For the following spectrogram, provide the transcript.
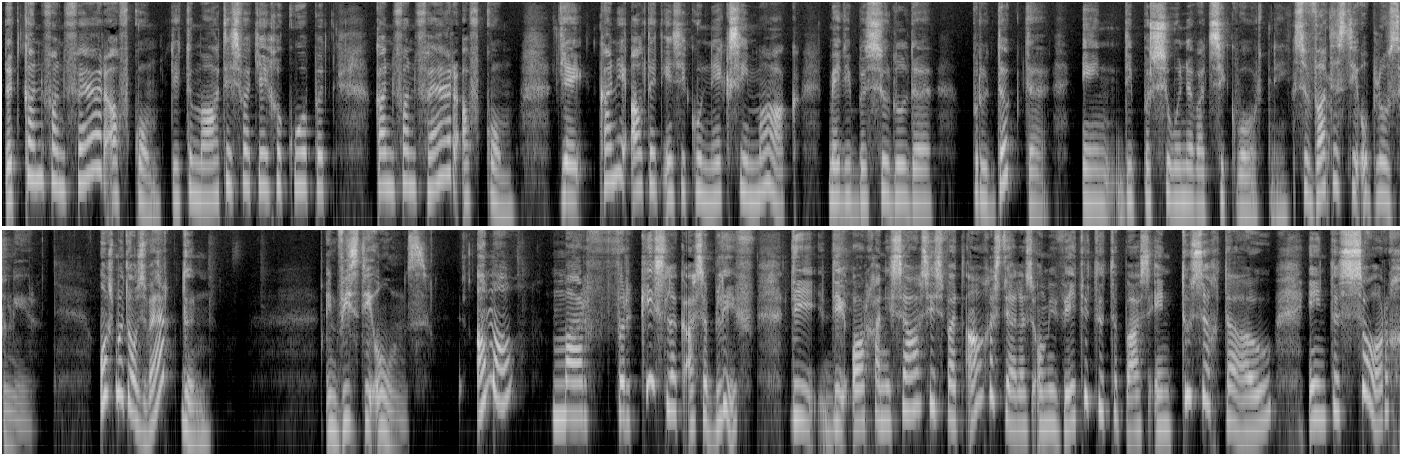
dit kan van ver af kom. Die tomaties wat jy gekoop het, kan van ver af kom. Jy kan nie altyd eens die koneksie maak met die besoedelde produkte en die persone wat siek word nie. So wat is die oplossing hier? Ons moet ons werk doen. En wie's die ons? Almal maar verkieslik asseblief die die organisasies wat aangestel is om die wette toe te pas en toesig te hou en te sorg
